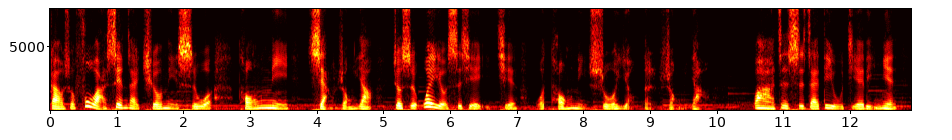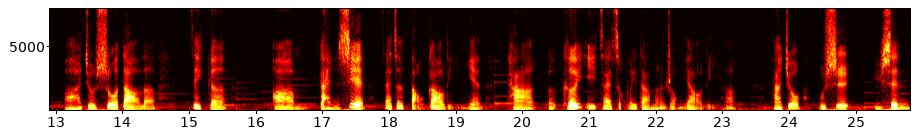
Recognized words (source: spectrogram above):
告说：“父啊，现在求你使我同你享荣耀，就是未有世界以前，我同你所有的荣耀。”哇，这是在第五节里面啊，就说到了这个啊，感谢在这个祷告里面，他呃可以再次回到那荣耀里哈，他就不是。与生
